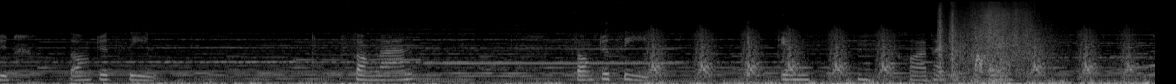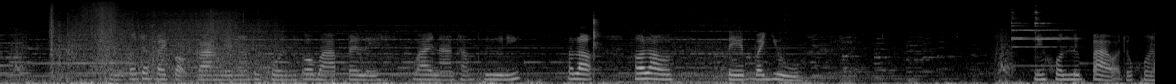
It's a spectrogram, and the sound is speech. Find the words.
จุดสองจุดสี่สองล้านสองจุดสี่เอ็มขออภัยทุกคนผมก็จะไปเกาะกลางเลยนะทุกคนก็วาร์ปไปเลยว่ายน้ำทำพื้นนี้เพราะเราเพราะเราเซฟไว้อยู่ มีคนหรือเปล่าอะทุกคน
